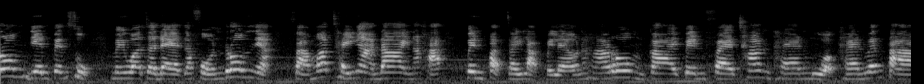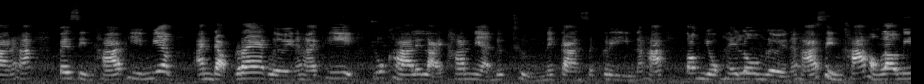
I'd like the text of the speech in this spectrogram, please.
ร่มเย็นเป็นสุข ไม่ว่าจะแดดจะฝนร่มเนี่ยสามารถใช้งานได้นะคะ เป็นปัจจัยหลักไปแล้วนะคะ ร่มกลายเป็นแฟชั่นแทนหมวกแทนแว่นตานะคะ เป็นสินค้าพรีเมียมอันดับแรกเลยนะคะ ที่ลูกค้าหลาย ๆ ท่านเนี่ยนึกถึงในการสกรีนนะคะ ต้องยกให้ร่มเลยนะคะ สินค้าของเรามี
